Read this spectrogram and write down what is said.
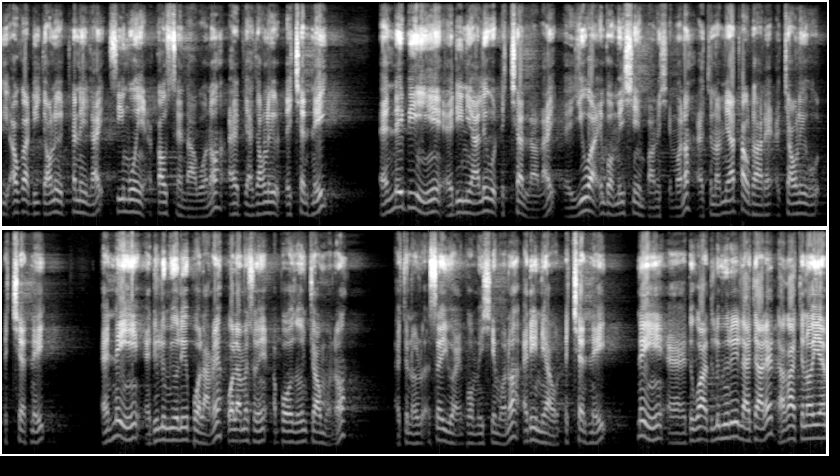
ဒီအောက်ကဒီကြောင်းလေးကိုထပ်နှိပ်လိုက်စီးမွေးရင် account center ပေါ့နော်အဲပြကြောင်းလေးကိုတစ်ချက်နှိပ်အဲနှိပ်ပြီးရင်အဲဒီနေရာလေးကိုတစ်ချက်လာလိုက်အဲ your information permission ပေါ့နော်အဲကျွန်တော်များထောက်ထားတဲ့အကြောင်းလေးကိုတစ်ချက်နှိပ် အဲနှိပ်ရင်အဲဒီလိုမျိုးလေးပေါ်လာမယ်ပေါ်လာမယ်ဆိုရင်အပေါ်ဆုံးကြောင်းပေါ့နော်အဲကျွန်တော်တို့ asset your information ပေါ့နော်အဲ့ဒီနေရာကိုတစ်ချက်နှိပ်နှိပ်ရင်အဲသူကဒီလိုမျိုးလေးလာကြတယ်ဒါကကျွန်တော်ရဲ့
